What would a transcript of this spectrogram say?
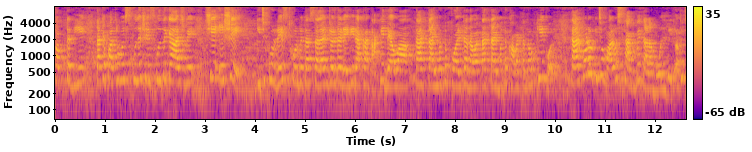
সবটা দিয়ে, তাকে পাঠাবো স্কুলে, সে স্কুল থেকে আসবে, সে এসে কিছুক্ষণ রেস্ট করবে, তার স্যালাইন জলটা রেডি রাখা, তাকে দেওয়া, তার টাইম মতো ফলটা দেওয়া, তার টাইম মতো খাবারটা দেওয়া, কে করে? তারপরেও কিছু মানুষ থাকবে, তারা বলবে। অথচ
